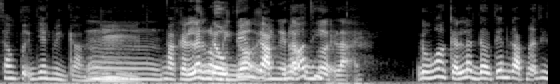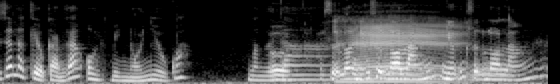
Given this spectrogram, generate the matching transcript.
xong tự nhiên mình cảm thấy ừ. mà cái lần đầu tiên gặp nữa thì lại đúng rồi cái lần đầu tiên gặp nữa thì rất là kiểu cảm giác ôi mình nói nhiều quá mà người ừ, ta sự lo những sự lo lắng những sự lo lắng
